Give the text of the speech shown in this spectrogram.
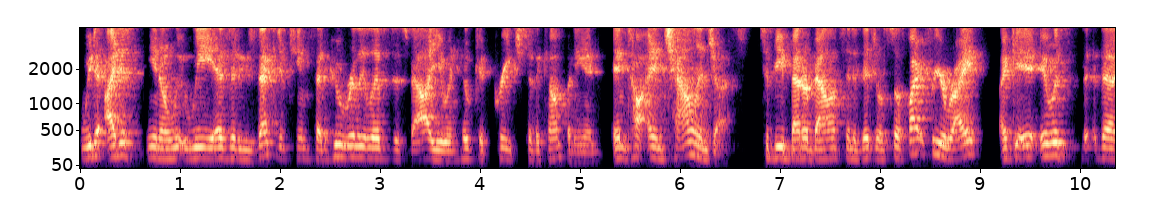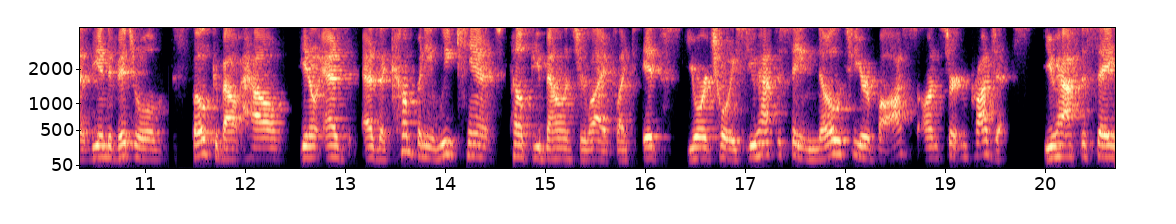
we, I just, you know, we, we as an executive team said who really lives this value and who could preach to the company and and, ta- and challenge us to be better balanced individuals. So fight for your right like it, it was the the individual spoke about how you know as as a company we can't help you balance your life like it's your choice you have to say no to your boss on certain projects you have to say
